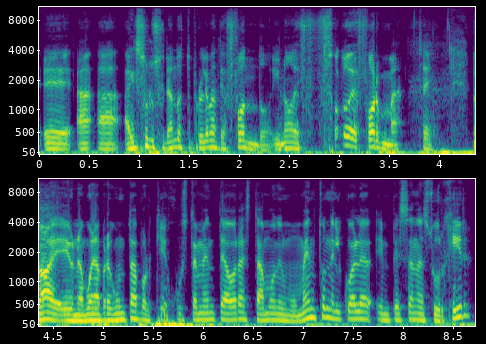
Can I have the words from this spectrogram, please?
eh, a, ir solucionando estos problemas de fondo y no de solo de forma. Sí. No, es una buena pregunta porque justamente ahora estamos en un momento en el cual empiezan a surgir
